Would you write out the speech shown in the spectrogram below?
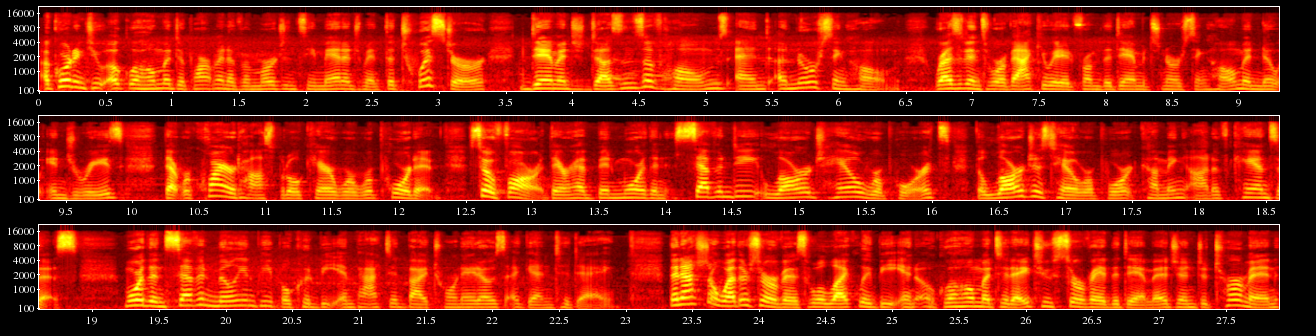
According to Oklahoma Department of Emergency Management, the twister damaged dozens of homes and a nursing home. Residents were evacuated from the damaged nursing home and no injuries that required hospital care were reported. So far, there have been more than 70 large hail reports, the largest hail report coming out of Kansas. More than 7 million people could be impacted by tornadoes again today. The National Weather Service will likely be in Oklahoma today to survey the damage and determine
